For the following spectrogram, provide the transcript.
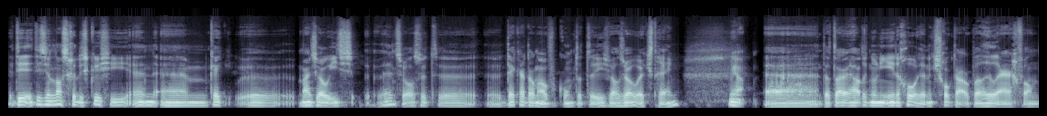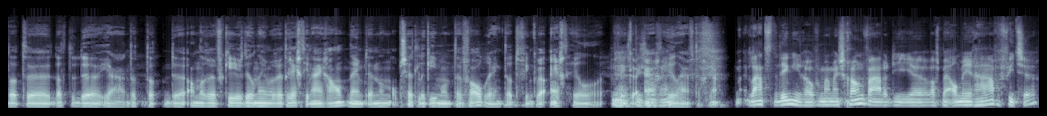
Het, is een lastige discussie. En ehm, kijk, eh, maar zoiets, hè, zoals het eh, eh, Dekker dan overkomt, dat is wel zo extreem. Ja, Eh, dat had ik nog niet eerder gehoord. En ik schrok daar ook wel heel erg van. Dat, eh, dat, de, ja, dat, dat de andere verkeersdeelnemer het recht in eigen hand neemt. En dan opzettelijk iemand ter val brengt. Dat vind ik wel echt heel, Ja, vind is ik bizar, echt hè? heel heftig. Ja. Laatste ding hierover, maar mijn schoonvader die eh, was bij Almere Haven fietsen.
